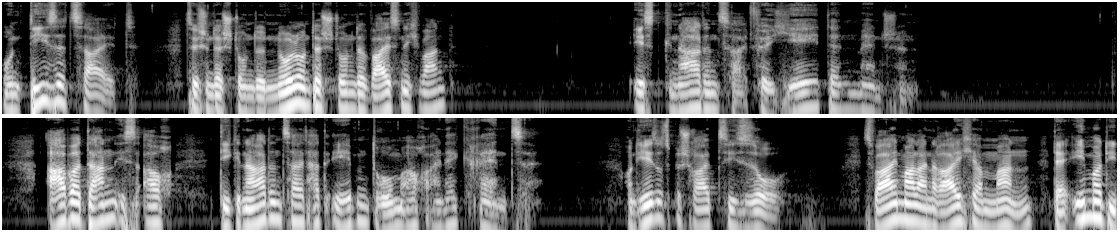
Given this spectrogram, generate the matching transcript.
Und diese Zeit zwischen der Stunde Null und der Stunde weiß nicht wann, ist Gnadenzeit für jeden Menschen. Aber dann ist auch die Gnadenzeit hat eben drum auch eine Grenze. Und Jesus beschreibt sie so. Es war einmal ein reicher Mann, der immer die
